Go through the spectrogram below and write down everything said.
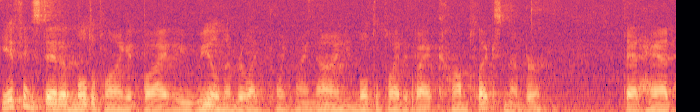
If instead of multiplying it by a real number like 0.99, you multiplied it by a complex number that had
